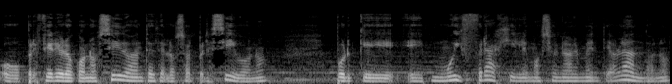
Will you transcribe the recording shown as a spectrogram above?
o prefiere lo conocido antes de lo sorpresivo, ¿no? Porque es muy frágil emocionalmente hablando, ¿no?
